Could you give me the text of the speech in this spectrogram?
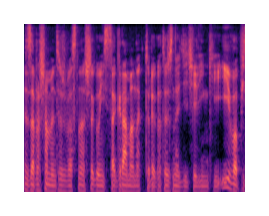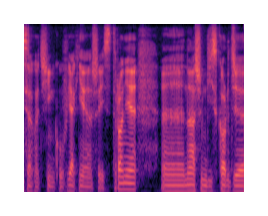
Zapraszamy też was na naszego Instagrama, na którego też znajdziecie linki i w opisach odcinków, jak i na naszej stronie. E, Na naszym Discordzie,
